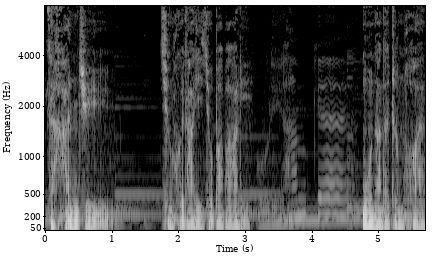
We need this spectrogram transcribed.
在韩剧《请回答一九八八》里，木讷的甄嬛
